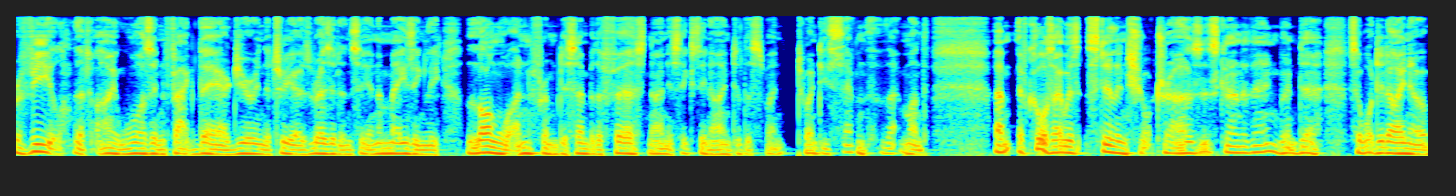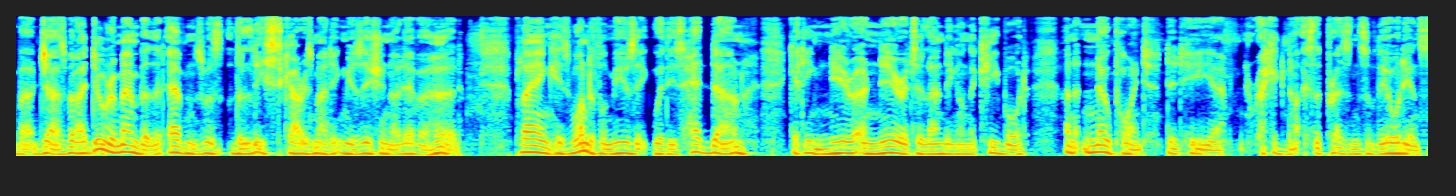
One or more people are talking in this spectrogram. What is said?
reveal that I was, in fact, there during the trio's residency, an amazingly long one from December the 1st, 1969 to the 27th of that month. Um, of course, I was still in short trousers kind of thing. But uh, so, what did I know about jazz? But I do remember that Evans was the least charismatic musician I'd ever heard, playing his wonderful music with his head down, getting nearer and nearer to landing on the keyboard, and at no point did he uh, recognize the presence of the audience.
